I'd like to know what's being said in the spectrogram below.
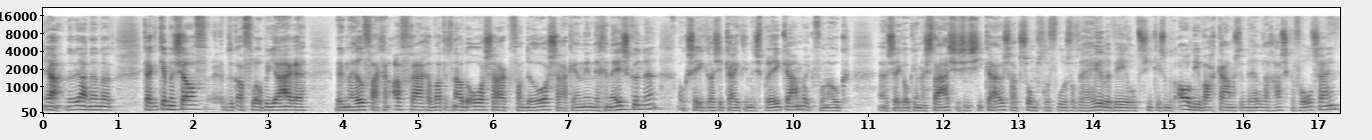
Ja, ja dan, kijk, ik heb mezelf natuurlijk afgelopen jaren ben ik me heel vaak gaan afvragen wat is nou de oorzaak van de oorzaak. En in de geneeskunde, ook zeker als je kijkt in de spreekkamer, ik vond ook, uh, zeker ook in mijn stages in ziekenhuis, had ik soms het gevoel alsof de hele wereld ziek is, omdat al die wachtkamers de hele dag hartstikke vol zijn.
